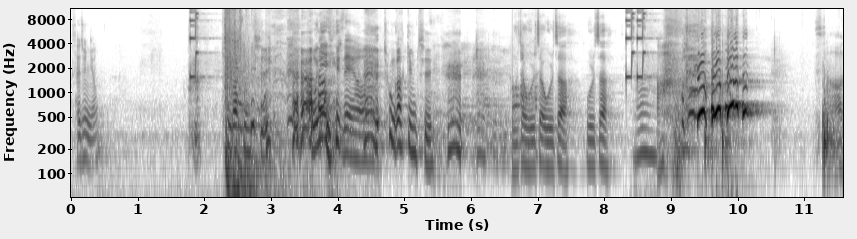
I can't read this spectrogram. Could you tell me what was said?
세준이 형? 총각김치. 본인이세요 총각김치. 울자 울자 울자 울자. 아,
